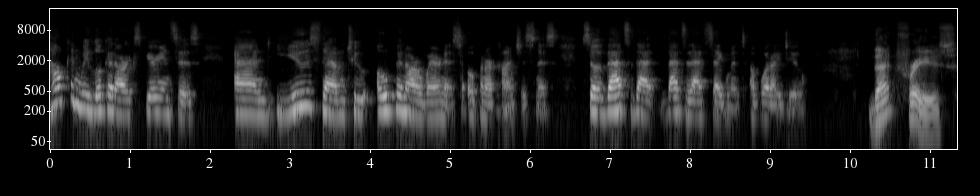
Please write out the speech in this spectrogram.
how can we look at our experiences and use them to open our awareness to open our consciousness so that's that that's that segment of what i do that phrase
